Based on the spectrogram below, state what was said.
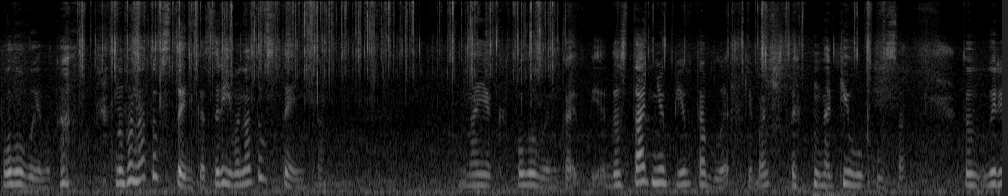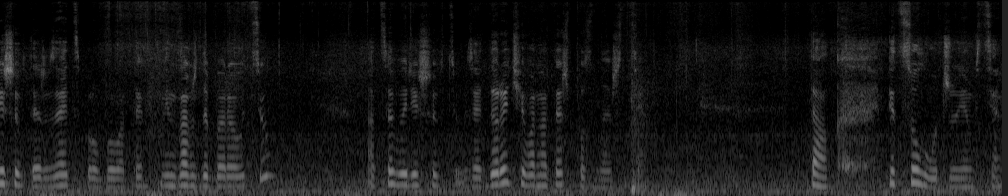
половинка. Ну вона товстенька, Сергій, вона товстенька. Вона як половинка. Достатньо пів таблетки, бачите, на пів укуса. То вирішив теж взяти спробувати. Він завжди бере оцю, а це вирішив цю взяти. До речі, вона теж по знижці. Так, підсолоджуємося.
